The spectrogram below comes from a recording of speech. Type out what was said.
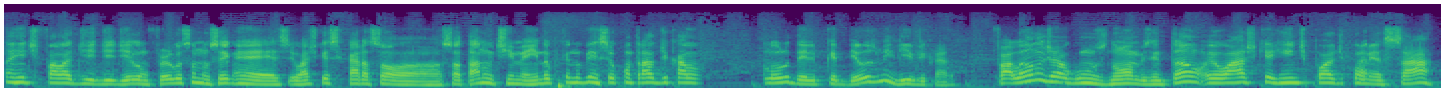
a gente fala de, de Dylan Ferguson, não sei, é, eu acho que esse cara só, só tá no time ainda porque não venceu o contrato de calor dele, porque Deus me livre, cara. Falando de alguns nomes, então, eu acho que a gente pode começar,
